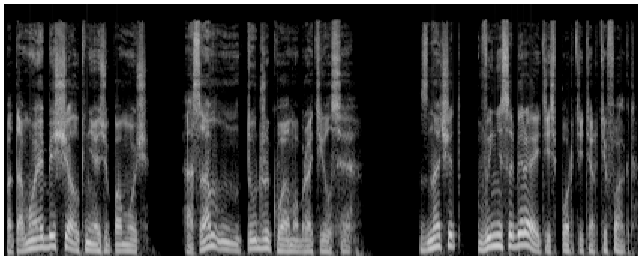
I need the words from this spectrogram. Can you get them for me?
Потому и обещал князю помочь. А сам тут же к вам обратился. — Значит, вы не собираетесь портить артефакт?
